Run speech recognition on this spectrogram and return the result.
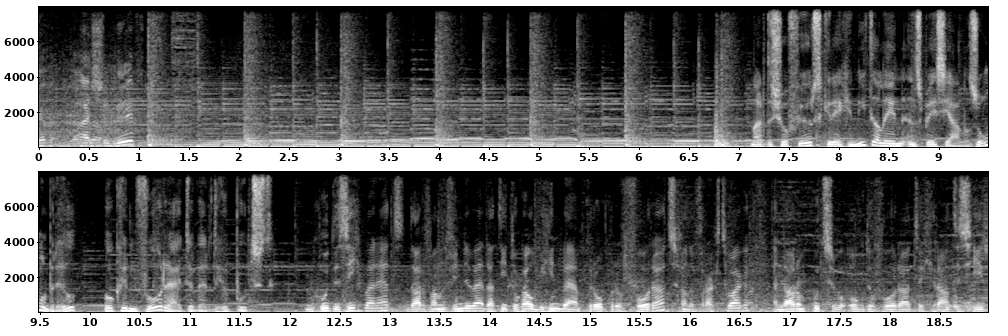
Ja, alsjeblieft. Maar de chauffeurs kregen niet alleen een speciale zonnebril, ook hun voorruiten werden gepoetst. Een goede zichtbaarheid, daarvan vinden wij dat die toch al begint bij een propere voorruit van de vrachtwagen. En daarom poetsen we ook de voorruiten gratis hier.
